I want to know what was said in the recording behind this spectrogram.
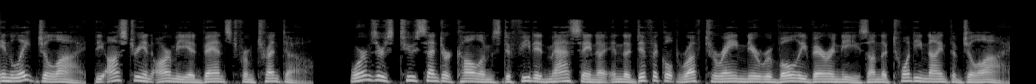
In late July, the Austrian army advanced from Trento. Wurmser's two center columns defeated Massena in the difficult rough terrain near Rivoli Veronese on 29 July.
